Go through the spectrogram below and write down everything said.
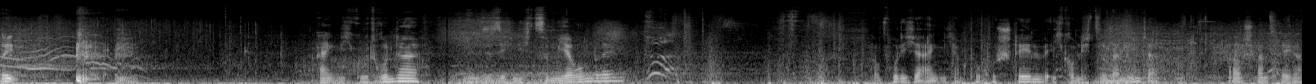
Eigentlich gut runter, wenn sie sich nicht zu mir rumdrehen. Obwohl ich ja eigentlich am Popo stehen will. Ich komme nicht zu unseren hinter. Oh, Schwanzfeger.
